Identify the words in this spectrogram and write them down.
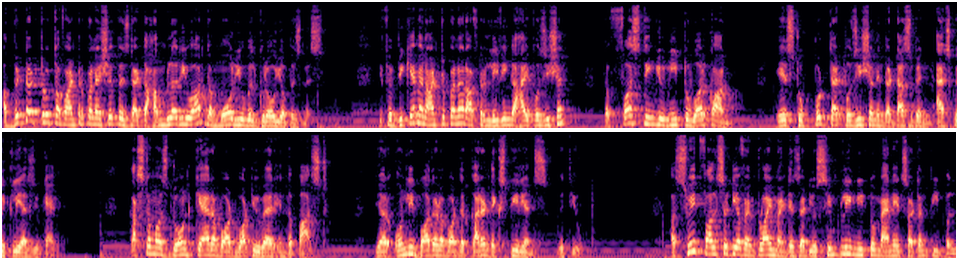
A bitter truth of entrepreneurship is that the humbler you are, the more you will grow your business. If you became an entrepreneur after leaving a high position, the first thing you need to work on is to put that position in the dustbin as quickly as you can. Customers don't care about what you were in the past, they are only bothered about their current experience with you. A sweet falsity of employment is that you simply need to manage certain people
